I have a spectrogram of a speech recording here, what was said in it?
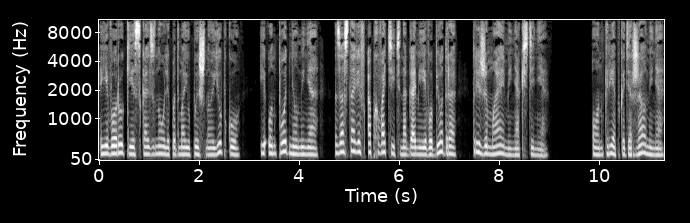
Его руки скользнули под мою пышную юбку, и он поднял меня, заставив обхватить ногами его бедра, прижимая меня к стене. Он крепко держал меня,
